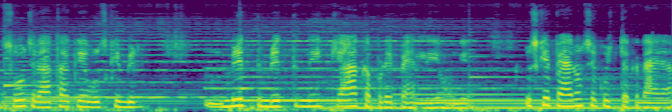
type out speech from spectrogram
सोच रहा था कि उसके मृत मृत ने क्या कपड़े पहन लिए होंगे। उसके पैरों से कुछ टकराया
